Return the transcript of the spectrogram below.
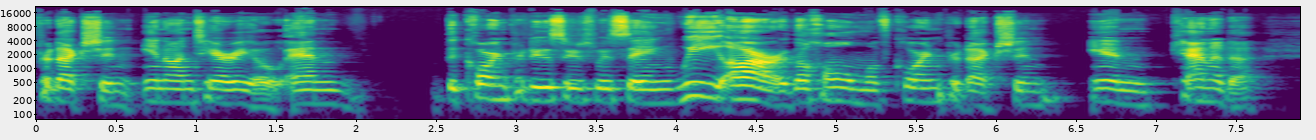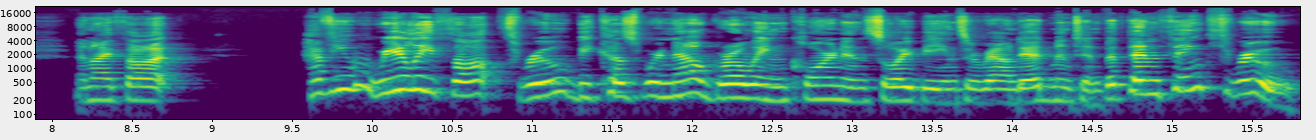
production in Ontario, and the corn producers were saying, We are the home of corn production in Canada. And I thought, have you really thought through? Because we're now growing corn and soybeans around Edmonton, but then think through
